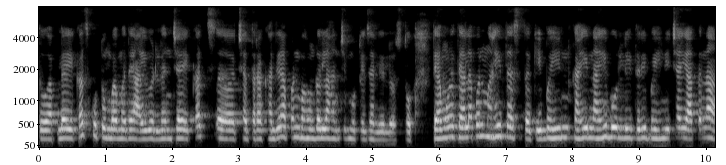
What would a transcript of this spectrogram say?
तो आपल्या एकाच कुटुंबामध्ये आई वडिलांच्या एकाच छत्राखाली आपण भाऊंड लहानचे मोठे झालेलो असतो. त्यामुळे त्याला पण माहीत असतं की बहीण काही नाही बोलली तरी बहिणीच्या यातना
